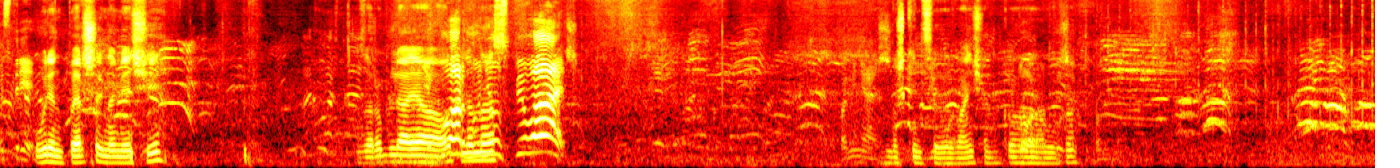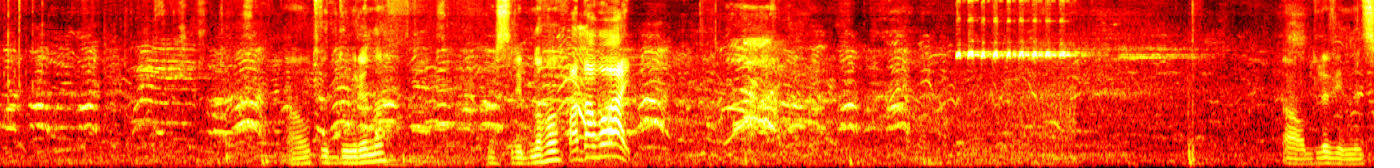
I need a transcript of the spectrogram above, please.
Быстрее. Урін перший на м'ячі. Заробляє аут Егор, для ну не нас. успеваешь. Поменяешь. Башкінцев Іванченко, Здорово, Гагуха. Аут від Дуріна. На Срібного. Подавай! Аут для Вінниці.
